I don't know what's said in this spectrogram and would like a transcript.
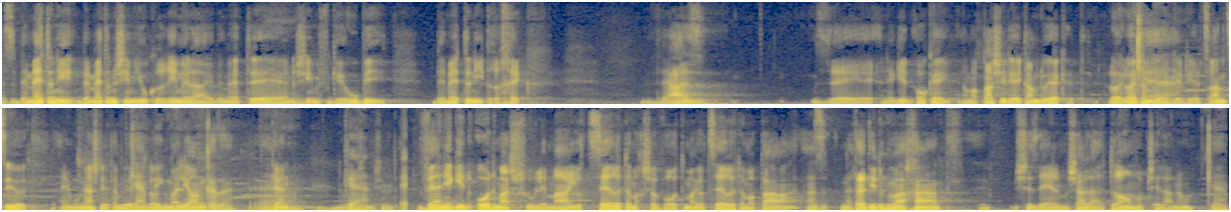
אז באמת, אני, באמת אנשים יהיו קרירים אליי, באמת mm-hmm. אנשים יפגעו בי, באמת אני אתרחק. ואז זה, אני אגיד, אוקיי, המפה שלי הייתה מדויקת. לא, היא לא הייתה כן. מדויקת, היא יצרה מציאות. האמונה שלי הייתה מדויקת. כן, לא. פיגמליון כזה. כן. אה, כן. ואני אגיד עוד משהו למה יוצר את המחשבות, מה יוצר את המפה. אז נתתי דוגמה אחת, שזה למשל הטראומות שלנו. כן.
